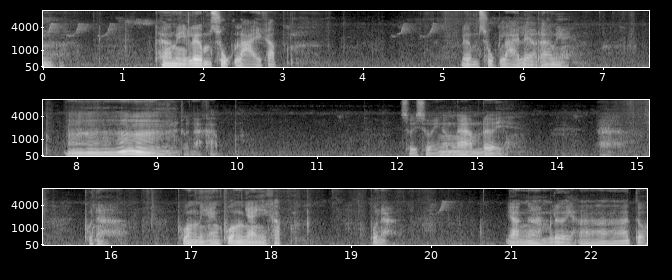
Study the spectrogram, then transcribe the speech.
มทางนี้เริ่มสุกหลายครับ เริ่มสุกหลายแล้วทางนี้ อืม สวยๆ งามๆ เลยอ่าพุ่นอะพวงนี้แห้งพวงใหญ่ครับพุ่นอะยางงามเลยอ่าตัว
